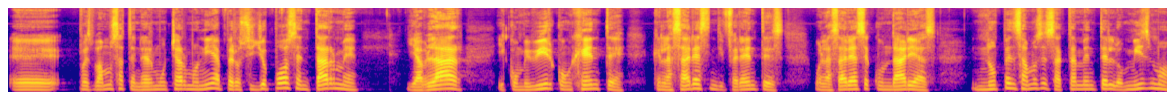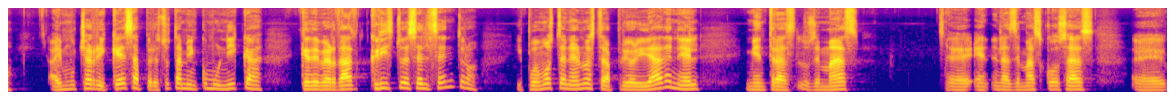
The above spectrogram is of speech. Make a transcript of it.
eh, pues vamos a tener mucha armonía. Pero si yo puedo sentarme y hablar y convivir con gente que en las áreas indiferentes o en las áreas secundarias no pensamos exactamente lo mismo, hay mucha riqueza, pero esto también comunica que de verdad Cristo es el centro y podemos tener nuestra prioridad en Él mientras los demás, eh, en, las demás cosas eh,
